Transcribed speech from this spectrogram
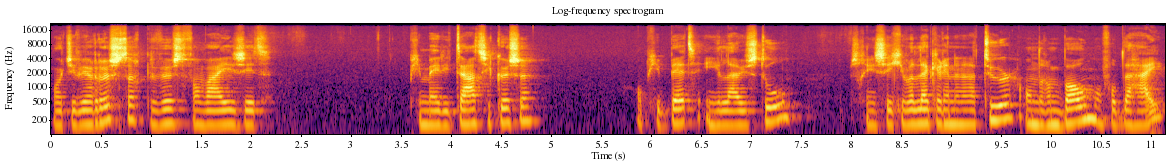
word je weer rustig bewust van waar je zit. Op je meditatiekussen, op je bed, in je luie stoel. Misschien zit je wel lekker in de natuur, onder een boom of op de hei.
